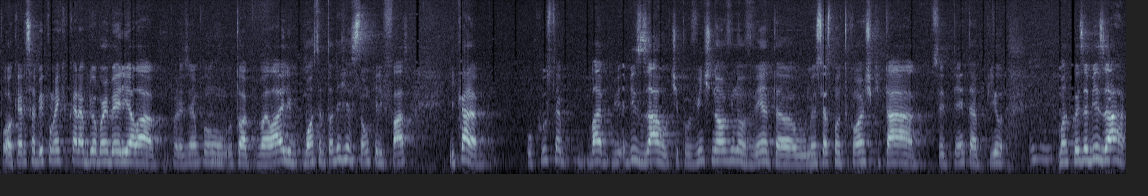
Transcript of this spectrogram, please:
Pô, eu quero saber como é que o cara abriu a barbearia lá. Por exemplo, o top. Vai lá, ele mostra toda a gestão que ele faz. E, cara, o custo é, é bizarro, tipo, R$29,90, o meu CS.com acho que tá 70 pila, uhum. uma coisa bizarra.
